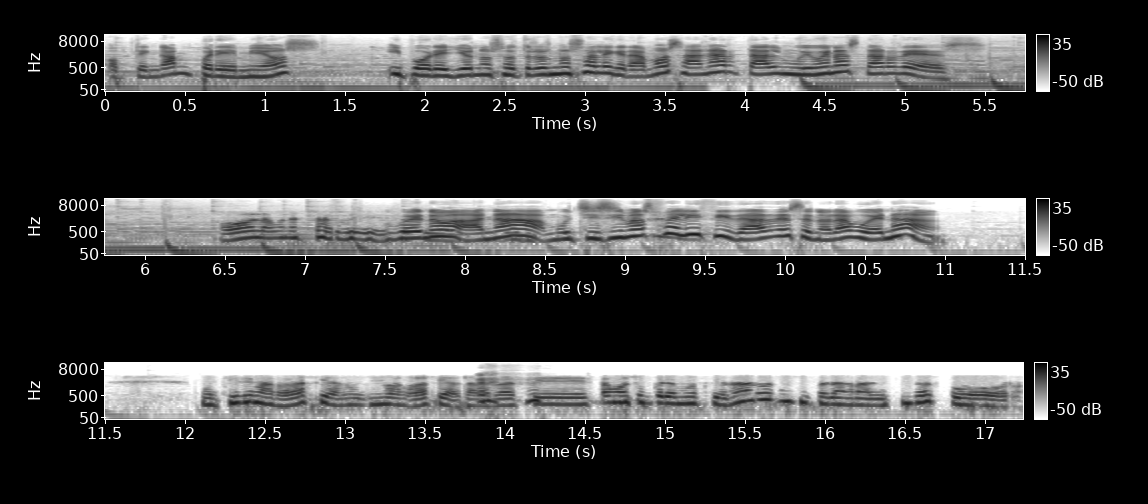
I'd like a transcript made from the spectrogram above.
obtengan premios y por ello nosotros nos alegramos. Ana Artal, muy buenas tardes. Hola, buenas tardes. Bueno, Ana, muchísimas felicidades, enhorabuena. Muchísimas gracias, muchísimas gracias. La verdad es que estamos súper emocionados y súper agradecidos por,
